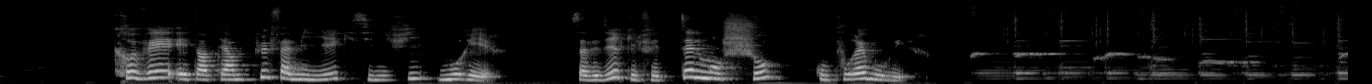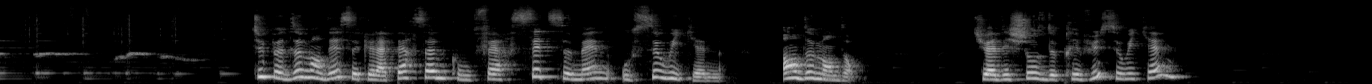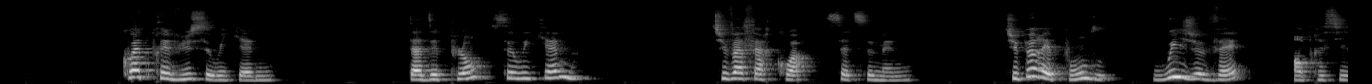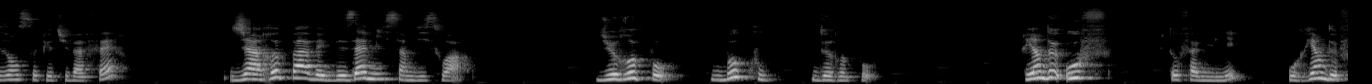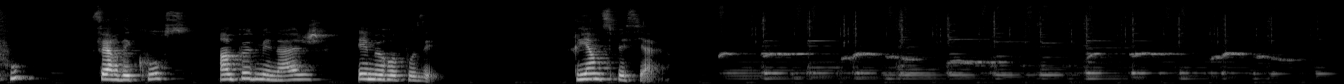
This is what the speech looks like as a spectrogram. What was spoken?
Crever est un terme plus familier qui signifie mourir. Ça veut dire qu'il fait tellement chaud qu'on pourrait mourir. Tu peux demander ce que la personne compte faire cette semaine ou ce week-end en demandant. Tu as des choses de prévues ce week-end? Quoi de prévu ce week-end? T'as des plans ce week-end? Tu vas faire quoi cette semaine? Tu peux répondre Oui, je vais en précisant ce que tu vas faire. J'ai un repas avec des amis samedi soir du repos, beaucoup de repos. Rien de ouf, plutôt familier, ou rien de fou, faire des courses, un peu de ménage et me reposer. Rien de spécial.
